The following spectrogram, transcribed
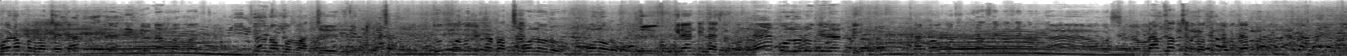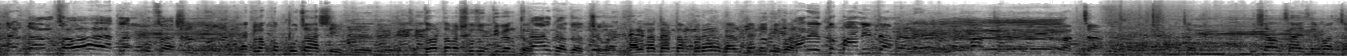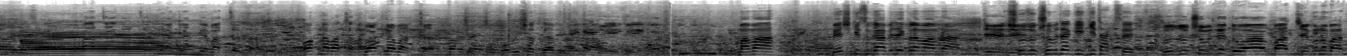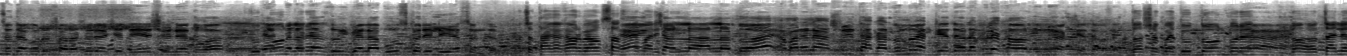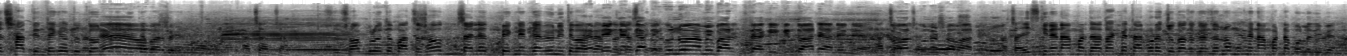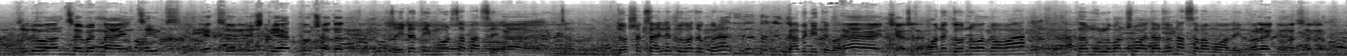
কয় নম্বর বাচ্চা এটা? এটা দ্বিতীয় নাম্বার বাচ্চা। দ্বিতীয় নম্বর বাচ্চা। জি জি। আচ্ছা দুধ কত লিটার পাচ্ছে পনেরো। পনেরো। জি। গ্যারান্টি থাকবে পনেরো? হ্যাঁ পনেরো গ্যারান্টি তারপর হ্যাঁ অবশ্যই দাম চাচ্ছেন কত? দাম চাওয়া এক লাখ পঁচাশি। এক লক্ষ পঁচাশি। দরদামের সুযোগ দিবেন তো? হালকা যাচ্ছে মানে হালকা দরদাম করে গাভিটা নিতে পারে আরে এ তো পানির দামে। বাচ্চা। আচ্ছা বিশাল সাইজের বাচ্চা হয়ে গেছে। বাচ্চা বাচ্চা বকনা বাচ্চা বকনা বাচ্চা। ভবিষ্যৎ গাভী। মামা বেশ কিছু গাভী দেখলাম আমরা। সুযোগ সুবিধা কি কি থাকছে? সুযোগ সুবিধা দোয়া বাচ্চা কোনো বাচ্চা দেখো সরাসরি এসে দিয়ে শুনে দোয়া। দুই বেলা বুঝ করে নিয়ে শুনতে আচ্ছা থাকা খাওয়ার ব্যবস্থা আছে হ্যাঁ বাড়িতে? ইনশাল্লাহ আল্লাহর দোয়ায়। আমার এখানে আসবি থাকার জন্য একটিয়া দেওয়া লাগবে খাওয়ার জন্য একটিয়া দেওয়া দর্শক ভাই দুধ দহন করে হ্যাঁ। দ- চাইলে সাত দিন থেকে দুধ দহন করে হ্যাঁ, নিতে পারবে। আচ্ছা আচ্ছা। সবগুলো তো বাচ্চা সহ চাইলে প্রেগনেন্ট গাভিও নিতে পারবে প্রেগনেন্ট থেকে। আমি বাড়িতে রাখি কিন্তু হাটে আনি না আচ্ছা, জল আচ্ছা। কোনো সব হাটে। আচ্ছা স্ক্রিনে নাম্বার দেওয়া থাকবে তারপরে যোগাযোগের জন্য মুখে নাম্বারটা বলে দিবেন। Zero one seven nine six একচল্লিশ তিয়াত্তর সাতাত্তর। আচ্ছা এটা তিন হোয়াটসঅ্যাপ আছে? হ্যাঁ। আচ্ছা দর্শক চাইলে যোগাযোগ করে গাবি নিতে পারে হ্যাঁ হ্যাঁ ইনশাল্লাহ অনেক ধন্যবাদ মামা। আপনার মূল্যবান সময় দেওয়ার জন্য আসসালামু আলাইকুম। ওয়ালাইকুম আসসালাম।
